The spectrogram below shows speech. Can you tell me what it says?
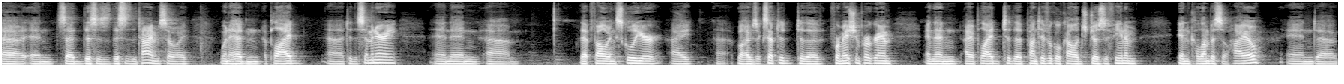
uh, and said, "This is this is the time." So I went ahead and applied uh, to the seminary, and then um, that following school year, I uh, well, I was accepted to the formation program, and then I applied to the Pontifical College Josephinum in Columbus, Ohio, and uh,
